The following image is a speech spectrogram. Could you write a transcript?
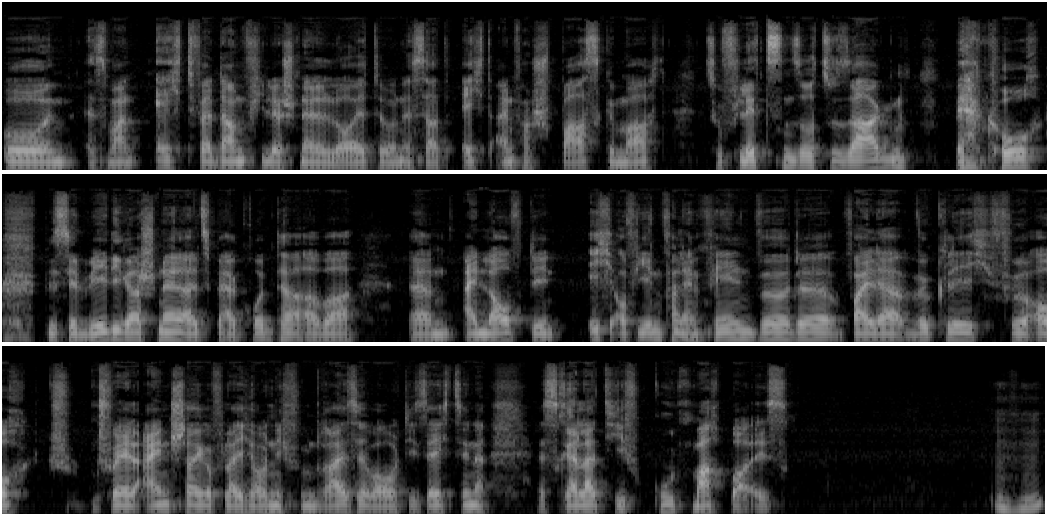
Und es waren echt verdammt viele schnelle Leute. Und es hat echt einfach Spaß gemacht, zu flitzen sozusagen. Berghoch, bisschen weniger schnell als bergunter, aber ähm, ein Lauf, den ich auf jeden Fall empfehlen würde, weil er wirklich für auch Trail-Einsteiger, vielleicht auch nicht 35, aber auch die 16er, es relativ gut machbar ist. Mhm.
